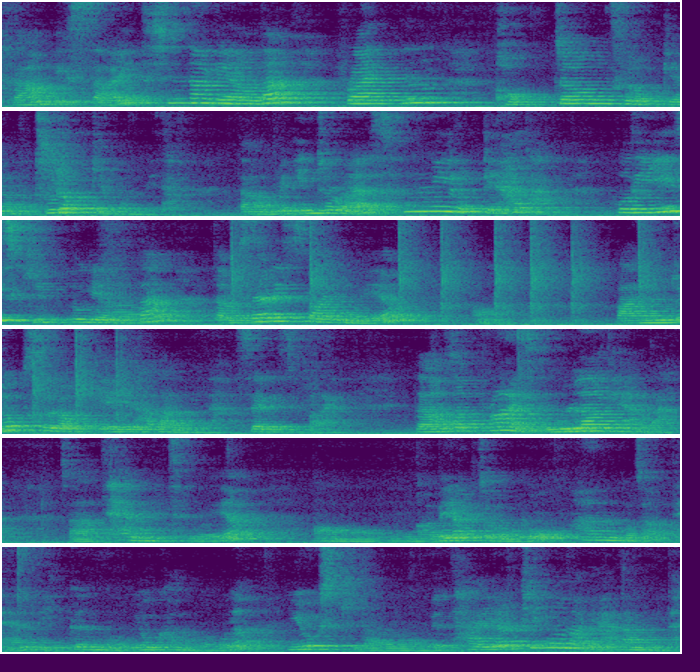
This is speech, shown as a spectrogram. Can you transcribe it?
그다음 excite 신나게 하다, frighten 걱정스럽게 하다, 두렵게 합니다. 그다음에 interest 흥미롭게 하다, please 기쁘게 하다, 그다음 satisfy 뭐예요? 어, 만족스럽게 하다입니다. satisfy. 그다음 surprise 놀라게 하다. 자 tempt 뭐예요? 어, 뭔가 매력적으로 하는 거죠. tempt 이끄는 거, 유혹하는 거 유혹시키다는 거고요. 타이어 피곤하게 하답니다.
